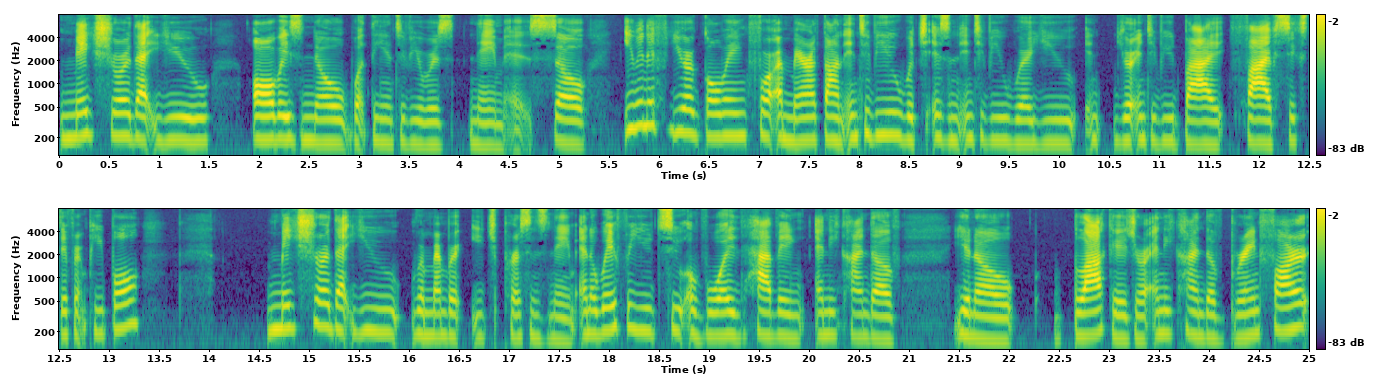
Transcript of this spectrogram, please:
Make sure that you always know what the interviewer's name is. So, even if you're going for a marathon interview, which is an interview where you you're interviewed by 5 6 different people, make sure that you remember each person's name and a way for you to avoid having any kind of you know blockage or any kind of brain fart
